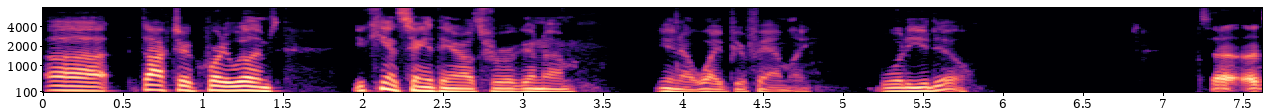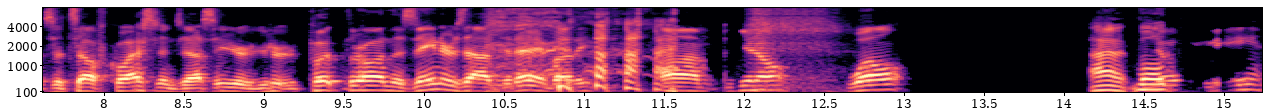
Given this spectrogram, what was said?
uh, Doctor Cordie Williams, you can't say anything else, we're gonna you know, wipe your family? What do you do? So that's a tough question, Jesse. You're, you're put throwing the zingers out today, buddy. um, you know, well, uh, well, me,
